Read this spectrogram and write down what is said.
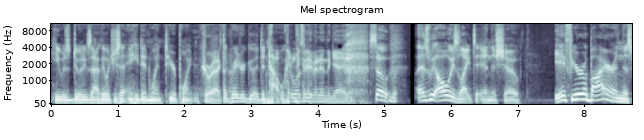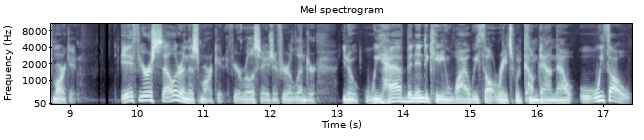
he was doing exactly what you said, and he didn't win. To your point, correct. The greater good did not win. It wasn't even in the game. so, as we always like to end the show, if you're a buyer in this market, if you're a seller in this market, if you're a real estate agent, if you're a lender, you know we have been indicating why we thought rates would come down. Now we thought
